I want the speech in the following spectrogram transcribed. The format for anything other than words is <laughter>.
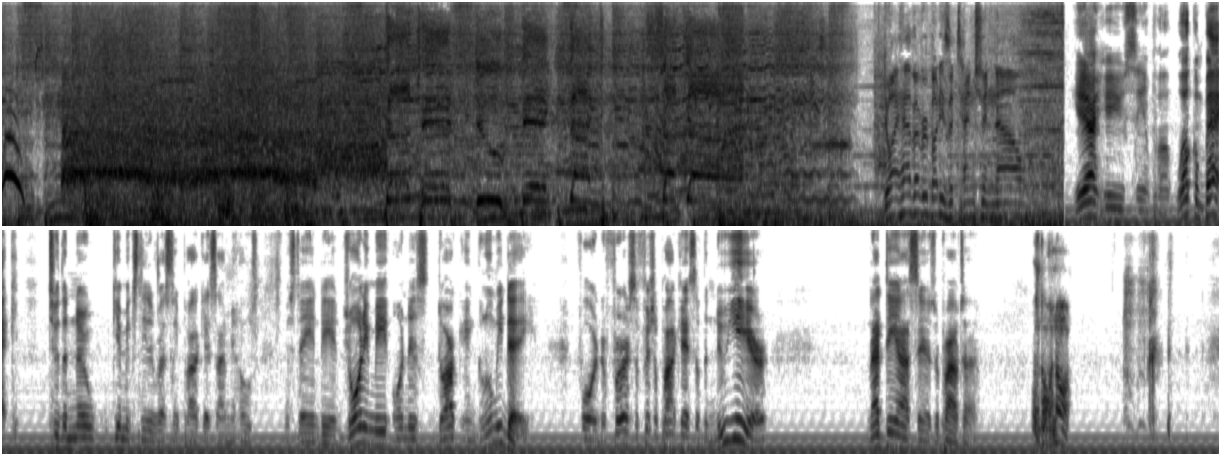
Do I have everybody's attention now? Yeah, I hear you, CM Punk. Welcome back to the No Gimmicks Needed Wrestling Podcast. I'm your host, Mr. A&D, and joining me on this dark and gloomy day for the first official podcast of the new year, not Deion Sanders for prime time. What's going on? <laughs>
